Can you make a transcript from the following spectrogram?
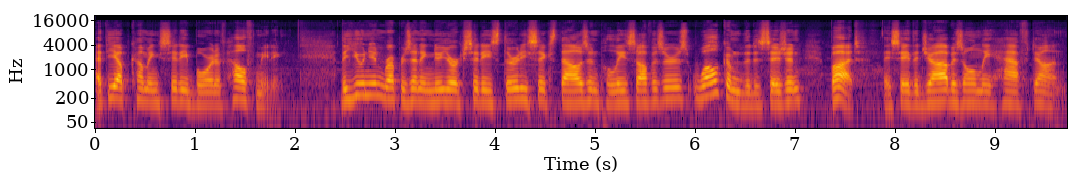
at the upcoming City Board of Health meeting. The union representing New York City's 36,000 police officers welcomed the decision, but they say the job is only half done.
